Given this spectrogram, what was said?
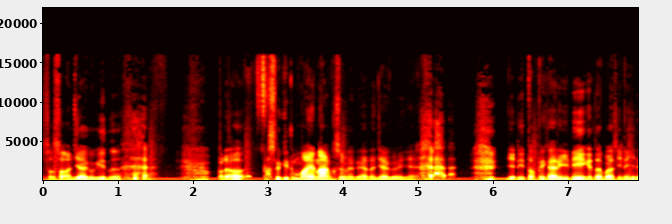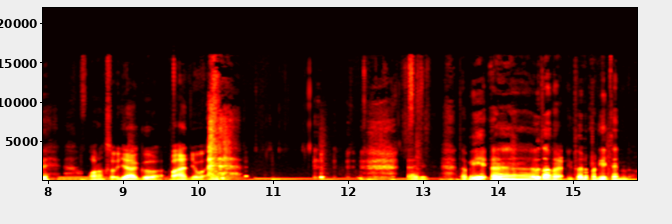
sok-sokan jago gitu padahal pas begitu main langsung udah kelihatan jagonya. Jadi topik hari ini kita bahas ini aja deh. Orang sok jago apaan coba? Tapi uh, lu tau gak itu ada penelitian loh.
